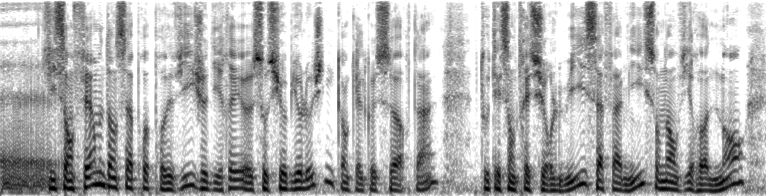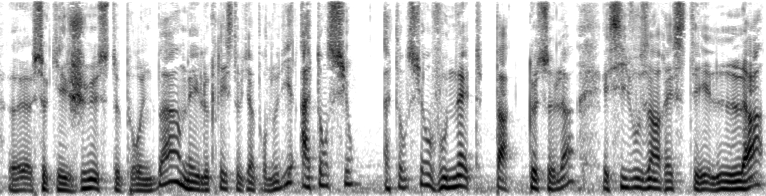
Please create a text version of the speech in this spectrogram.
Euh... Qui s'enferme dans sa propre vie, je dirais, euh, sociobiologique en quelque sorte. Hein. Tout est centré sur lui, sa famille, son environnement, ce qui est juste pour une barre, mais le Christ vient pour nous dire, attention, attention, attention, vous n'êtes pas que cela, et si vous en restez là,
